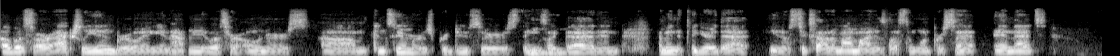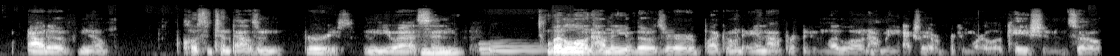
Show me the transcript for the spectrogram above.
of us are actually in brewing and how many of us are owners, um, consumers, producers, things mm-hmm. like that. And I mean, the figure that, you know, sticks out in my mind is less than 1%. And that's out of, you know, close to 10,000 breweries in the US. Mm-hmm. And let alone how many of those are black owned and operated, let alone how many actually have a brick and mortar location. And so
